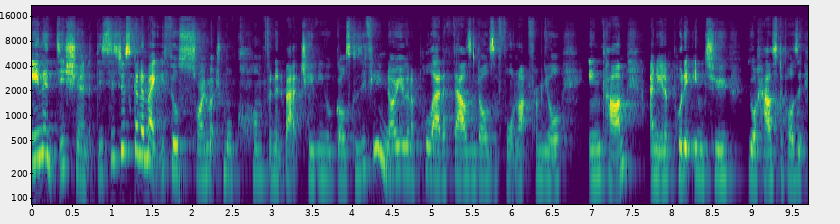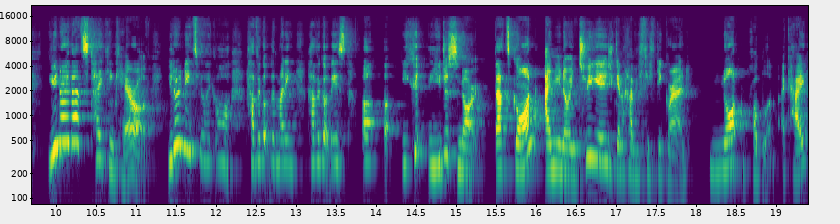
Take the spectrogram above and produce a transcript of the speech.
In addition, this is just going to make you feel so much more confident about achieving your goals because if you know you're going to pull out $1,000 a fortnight from your income and you're going to put it into your house deposit, you know that's taken care of. You don't need to be like, oh, have I got the money? Have I got this? Oh, oh. you could, you just know that's gone, and you know in two years you're going to have your 50 grand. Not a problem. Okay.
